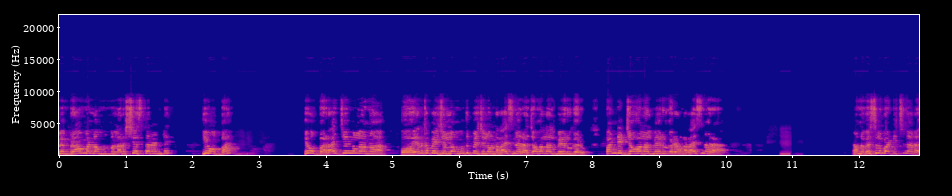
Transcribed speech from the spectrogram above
మేము బ్రాహ్మణులం మమ్మల్ని అరెస్ట్ చేస్తారంటే ఏమబ్బా ఏమబ్బా రాజ్యాంగంలో ఉన్న ఓ వెనక పేజీల్లో ముందు పేజీలో ఉన్న రాసినారా? జవహర్లాల్ నెహ్రూ గారు? పండిట్ జవహర్లాల్ నెహ్రూ గారు ఏమైనా రాసినారా? ఏమన్నా వెసులుబాటు ఇచ్చినారా?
